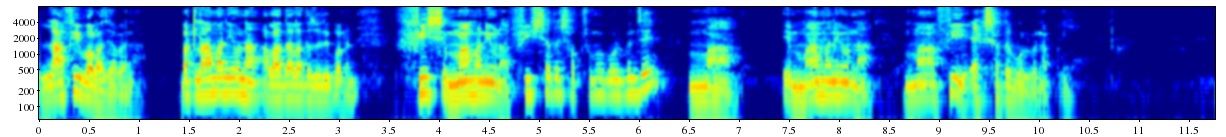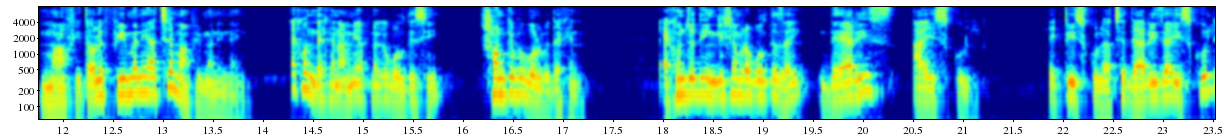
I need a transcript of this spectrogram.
লাফি বলা যাবে না। বাট লা মানিও না, আলাদা আলাদা যদি বলেন। ফিশ মা মানিও না। ফিশ সাথে সবসময় বলবেন যে, মা। এ মা মানিও না। মা ফি একসাথে বলবেন আপনি। মাফি তাহলে ফি মানি আছে মাফি মানি নাই। এখন দেখেন, আমি আপনাকে বলতেছি, সংক্ষেপে বলবে, দেখেন। এখন যদি ইংলিশে আমরা বলতে যাই দেয়ার ইজ আই স্কুল একটি স্কুল আছে। There is I school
